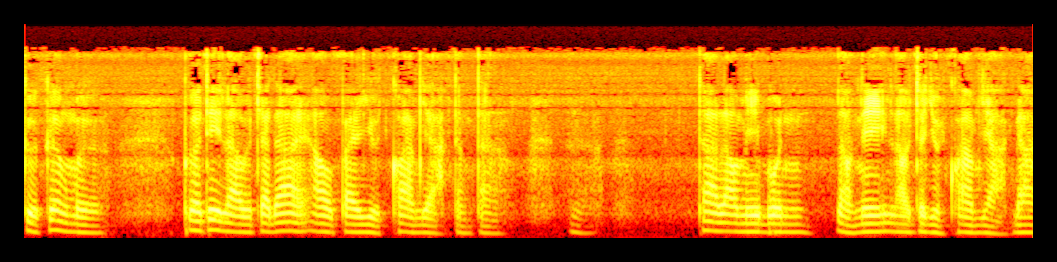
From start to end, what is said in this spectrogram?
คือเครื่องมือ เพื่อที่เราจะได้เอาไปหยุดความอยากต่างๆ ถ้าเรามีบุญเหล่านี้เราจะหยุดความอยากได้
